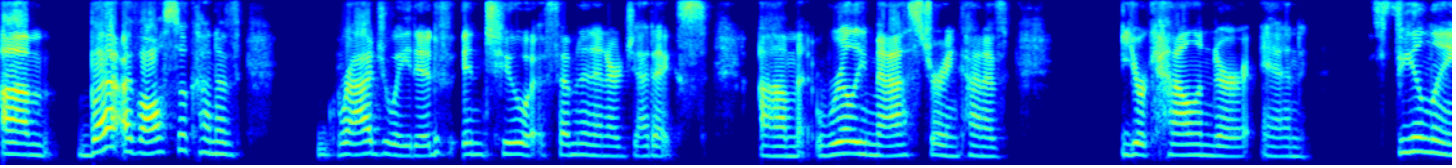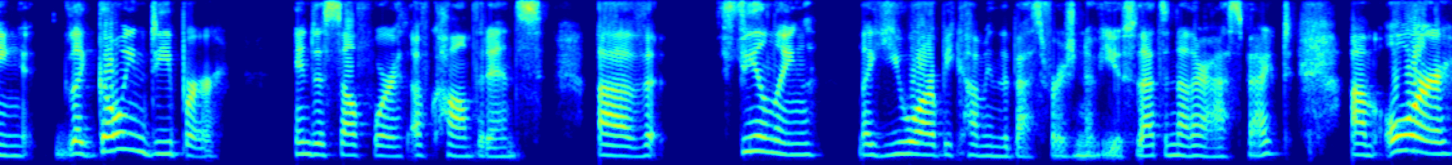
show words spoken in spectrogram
Um, but I've also kind of graduated into feminine energetics, um, really mastering kind of your calendar and feeling like going deeper into self worth, of confidence, of feeling like you are becoming the best version of you. So that's another aspect. Um, or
